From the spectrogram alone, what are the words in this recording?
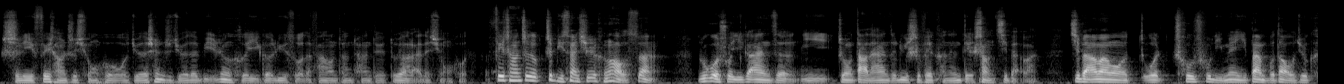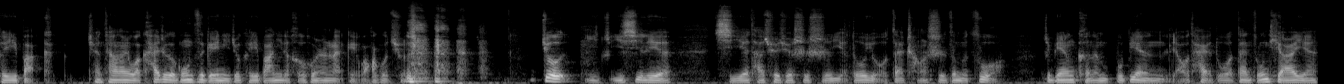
实力非常之雄厚，我觉得甚至觉得比任何一个律所的反垄断团队都要来的雄厚。非常这个这笔算其实很好算，如果说一个案子你这种大的案子律师费可能得上几百万，几百万我我抽出里面一半不到，我就可以把相相当于我开这个工资给你，就可以把你的合伙人来给挖过去了，就一一系列。企业它确确实实也都有在尝试这么做，这边可能不便聊太多，但总体而言，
